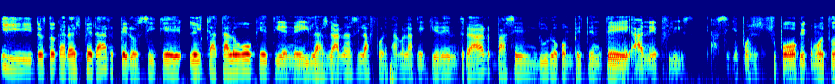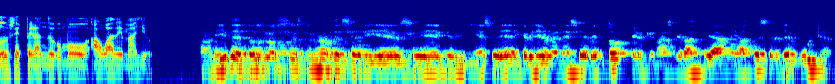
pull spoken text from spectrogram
Y nos tocará esperar, pero sí que el catálogo que tiene y las ganas y la fuerza con la que quiere entrar va a ser un duro competente a Netflix Así que pues supongo que como todos esperando como agua de mayo. A mí de todos los estrenos de series eh, que, viniese, que vinieron en ese evento, el que más gracia me hace es el de Hulk.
